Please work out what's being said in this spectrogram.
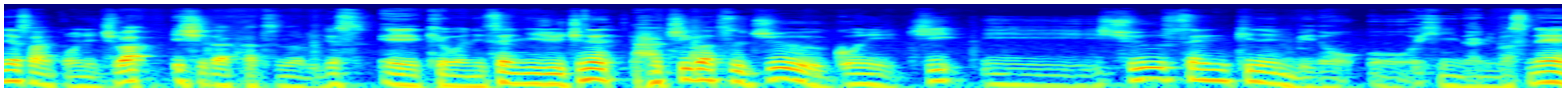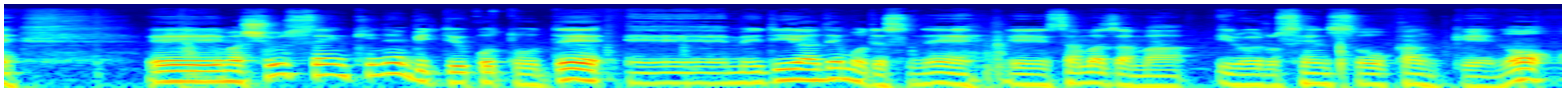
皆さんこんにちは。石田勝則です、えー今日は2021年8月15日終戦記念日の日になりますね。えーまあ、終戦記念日ということで、えーメディアでもですねさまざまいろいろ戦争関係の、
